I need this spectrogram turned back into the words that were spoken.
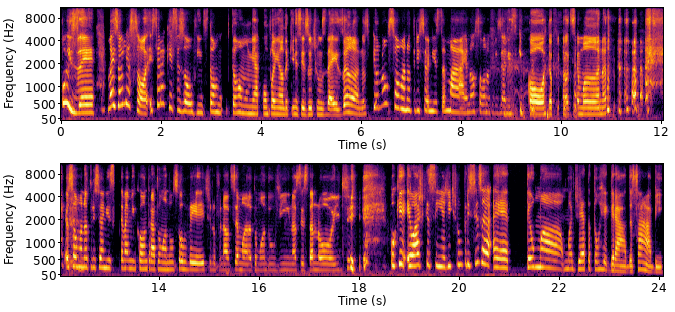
Pois é, mas olha só, será que esses ouvintes estão me acompanhando aqui nesses últimos 10 anos? Porque eu não sou uma nutricionista má, eu não sou uma nutricionista que corta o final de semana. eu sou uma nutricionista que vai me encontrar tomando um sorvete no final de semana, tomando um vinho na sexta-noite. Porque eu acho que assim, a gente não precisa é, ter uma, uma dieta tão regrada, sabe?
